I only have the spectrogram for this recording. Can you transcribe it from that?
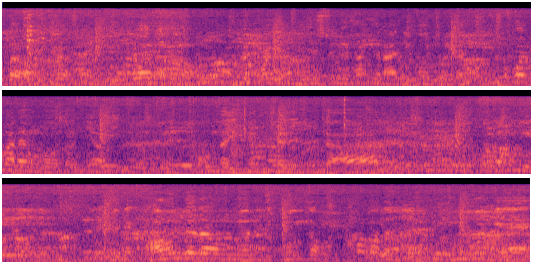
이거는 완벽하게 드실 수 있는 상태는 아니고 저희가 초벌만 해온 거거든요. 조금 더 익혀주셔야 됩니다. 이제 가운데다 오면 이제 고기가 확 타거든요. 둥글게.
